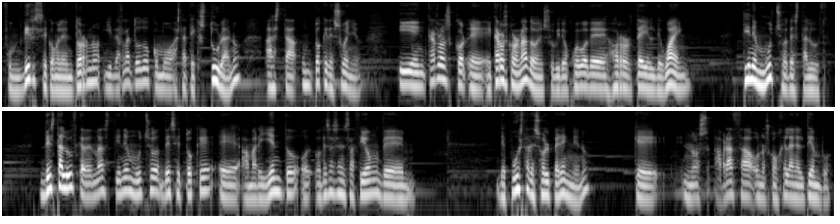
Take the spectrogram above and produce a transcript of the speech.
fundirse con el entorno y darle todo como hasta textura, ¿no? Hasta un toque de sueño. Y en Carlos, eh, Carlos Coronado, en su videojuego de Horror Tale The Wine, tiene mucho de esta luz de esta luz que además tiene mucho de ese toque eh, amarillento o, de esa sensación de, de puesta de sol perenne, ¿no? Que nos abraza o nos congela en el tiempo.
